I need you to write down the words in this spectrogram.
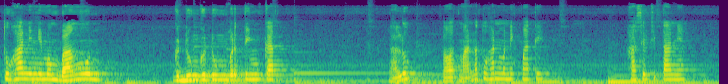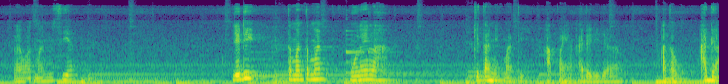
Tuhan ingin membangun gedung-gedung bertingkat. Lalu, lewat mana Tuhan menikmati hasil ciptanya? Lewat manusia. Jadi, teman-teman, mulailah kita nikmati apa yang ada di dalam atau ada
